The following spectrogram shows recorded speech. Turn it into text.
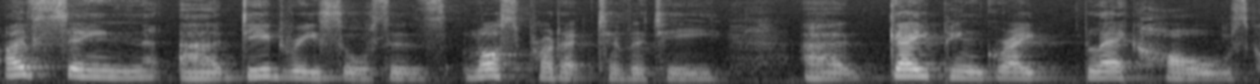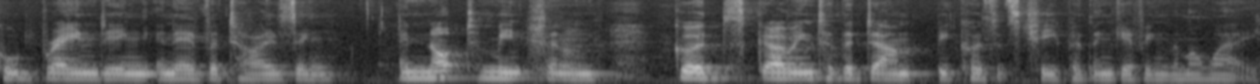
I've seen uh, dead resources, lost productivity, uh, gaping great black holes called branding and advertising, and not to mention goods going to the dump because it's cheaper than giving them away.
